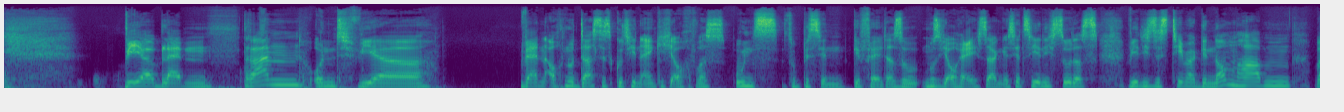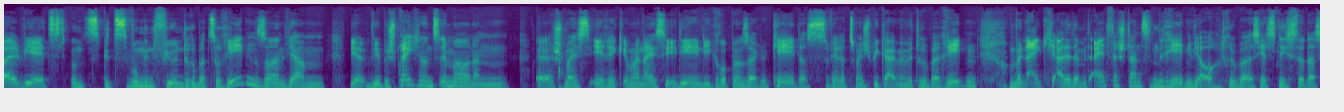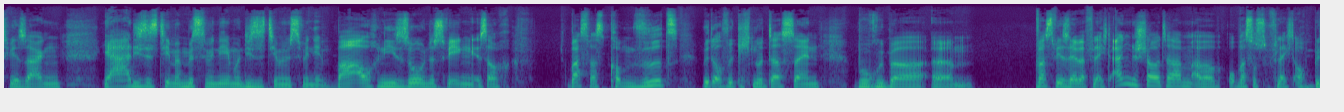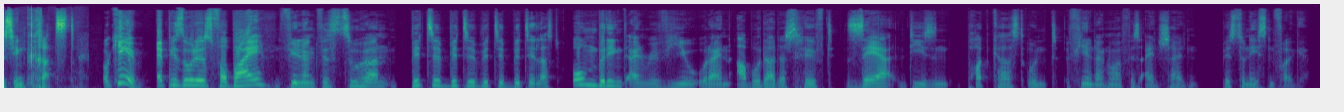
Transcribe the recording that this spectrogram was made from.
Wir bleiben dran und wir werden auch nur das diskutieren, eigentlich auch, was uns so ein bisschen gefällt. Also muss ich auch ehrlich sagen, ist jetzt hier nicht so, dass wir dieses Thema genommen haben, weil wir jetzt uns gezwungen fühlen, darüber zu reden, sondern wir haben, wir, wir besprechen uns immer und dann äh, schmeißt Erik immer nice Ideen in die Gruppe und sagt, okay, das wäre zum Beispiel geil, wenn wir drüber reden. Und wenn eigentlich alle damit einverstanden sind, reden wir auch drüber. Ist jetzt nicht so, dass wir sagen, ja, dieses Thema müssen wir nehmen und dieses Thema müssen wir nehmen. War auch nie so und deswegen ist auch was, was kommen wird, wird auch wirklich nur das sein, worüber, ähm, was wir selber vielleicht angeschaut haben, aber was uns vielleicht auch ein bisschen kratzt. Okay, Episode ist vorbei. Vielen Dank fürs Zuhören. Bitte, bitte, bitte, bitte lasst unbedingt ein Review oder ein Abo da. Das hilft sehr diesen Podcast und vielen Dank nochmal fürs Einschalten. Bis zur nächsten Folge.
